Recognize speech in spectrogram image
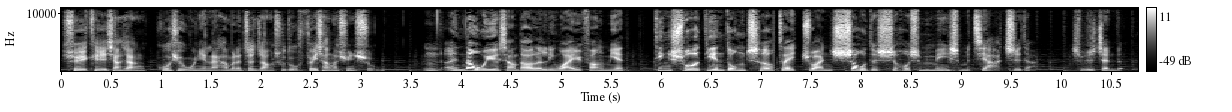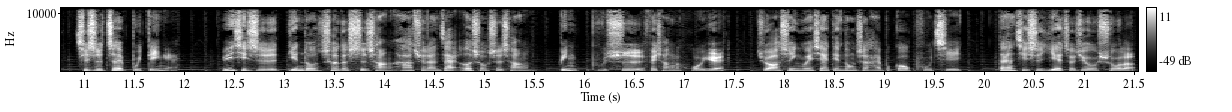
所以可以想想，过去五年来他们的增长速度非常的迅速。嗯，哎，那我又想到了另外一方面，听说电动车在转售的时候是没什么价值的，是不是真的？其实这不一定哎。因为其实电动车的市场，它虽然在二手市场并不是非常的活跃，主要是因为现在电动车还不够普及。但其实业者就有说了，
